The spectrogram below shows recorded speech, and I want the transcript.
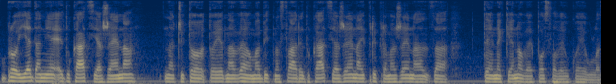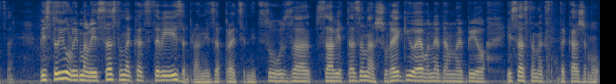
broj jedan je edukacija žena. Znači to, to je jedna veoma bitna stvar edukacija žena i priprema žena za te neke nove poslove u koje ulaze. Vi ste u julu imali sastanak kad ste vi izabrani za predsjednicu za savjeta za našu regiju. Evo, nedavno je bio i sastanak, da kažemo,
